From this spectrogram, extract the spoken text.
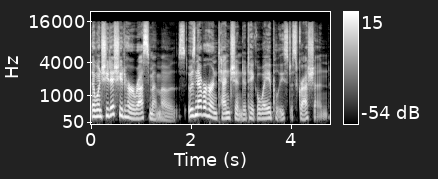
that when she'd issued her arrest memos, it was never her intention to take away police discretion.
